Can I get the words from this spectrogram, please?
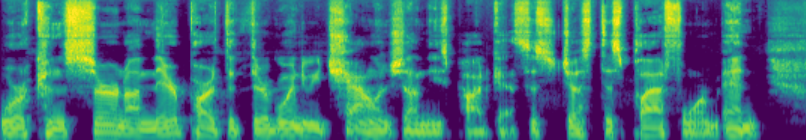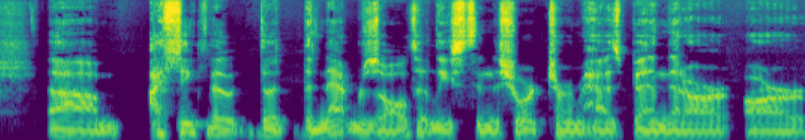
or concern on their part that they're going to be challenged on these podcasts. It's just this platform. And um, I think the, the the net result, at least in the short term, has been that our our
